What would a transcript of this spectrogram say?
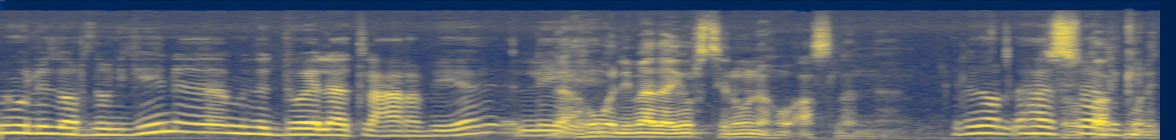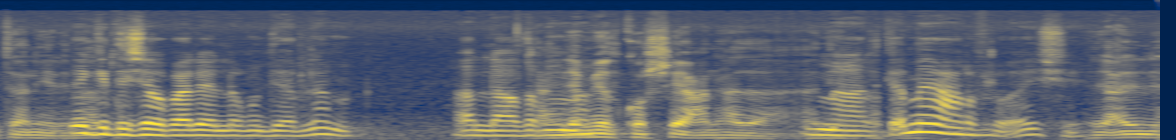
هو للاردنيين من الدولات العربية اللي لا هو لماذا يرسلونه أصلا؟ هذا السؤال يقدر يجاوب عليه الا مدير. الامن الله يعني لم يذكر شيء عن هذا. ما ما يعرف له أي شيء. يعني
